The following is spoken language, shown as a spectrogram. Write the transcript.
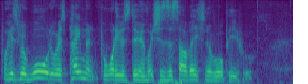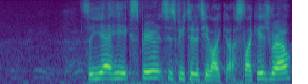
for his reward or his payment for what he was doing, which is the salvation of all people. So, yeah, he experiences futility like us, like Israel,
